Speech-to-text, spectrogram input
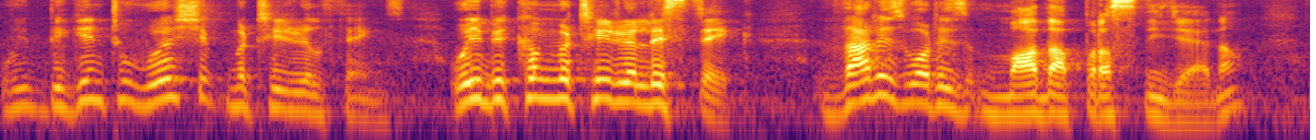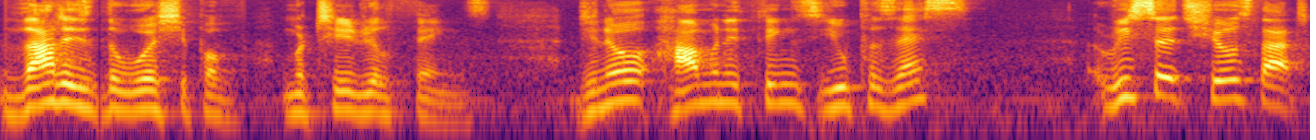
We begin to worship material things. We become materialistic. That is what is mada prastija, no? That is the worship of material things. Do you know how many things you possess? Research shows that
